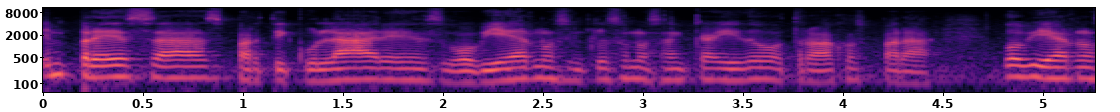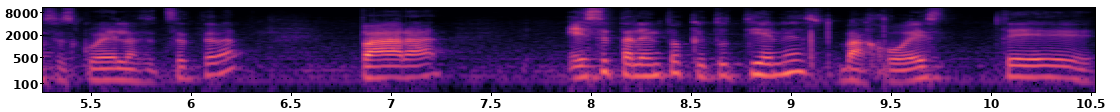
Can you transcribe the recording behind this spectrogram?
empresas particulares, gobiernos, incluso nos han caído trabajos para gobiernos, escuelas, etcétera, para ese talento que tú tienes bajo este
